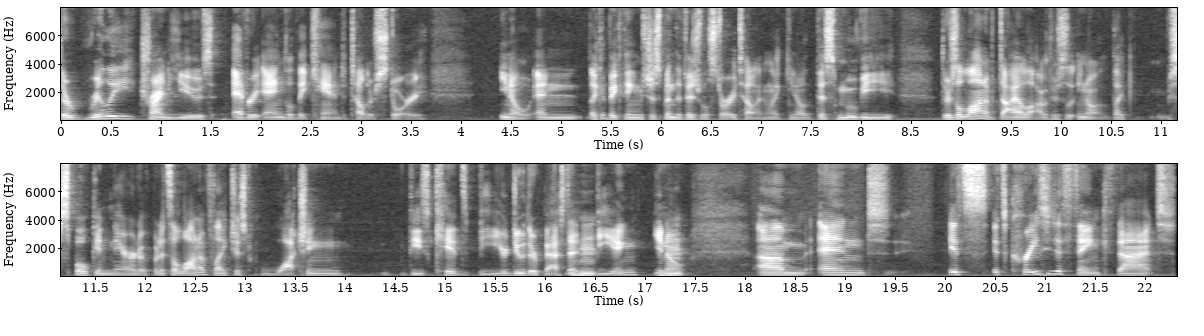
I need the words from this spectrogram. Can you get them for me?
they're really trying to use every angle they can to tell their story. You know, and like a big thing has just been the visual storytelling. Like you know, this movie, there's a lot of dialogue. There's you know like spoken narrative, but it's a lot of like just watching these kids be or do their best at mm-hmm. being. You know, mm-hmm. um, and it's it's crazy to think that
